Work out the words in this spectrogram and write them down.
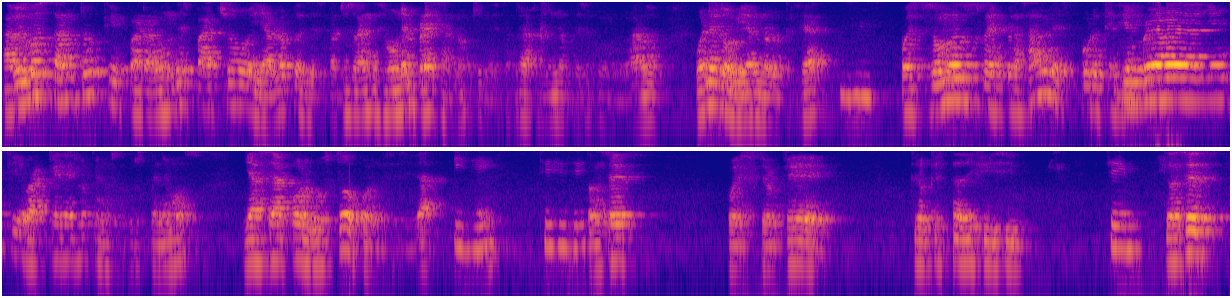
habemos tanto que para un despacho, y hablo pues de despachos grandes, o una empresa, ¿no? Quien está trabajando en una empresa como abogado, o en el gobierno, lo que sea, pues somos reemplazables, porque Sí. siempre va a haber alguien que va a querer lo que nosotros tenemos, ya sea por gusto o por necesidad. Y sí, ¿sabes? sí, sí, sí. Entonces, pues creo que creo que está difícil. Sí, Entonces,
